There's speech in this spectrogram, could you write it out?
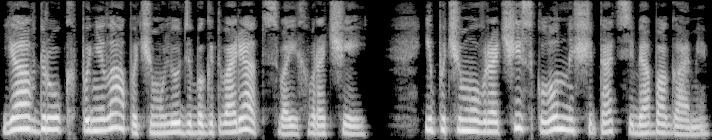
я вдруг поняла, почему люди боготворят своих врачей и почему врачи склонны считать себя богами.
